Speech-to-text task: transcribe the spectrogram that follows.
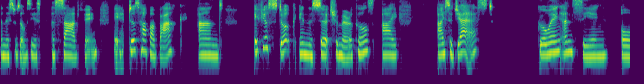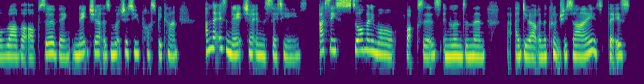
and this was obviously a, a sad thing, it does have our back. And if you're stuck in the search for miracles, I, I suggest going and seeing or rather observing nature as much as you possibly can. And there is nature in the cities. I see so many more foxes in London than I do out in the countryside. There is,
